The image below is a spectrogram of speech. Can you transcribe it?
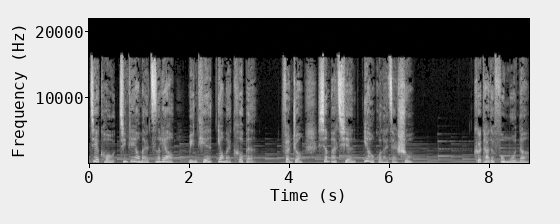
借口今天要买资料，明天要买课本，反正先把钱要过来再说。可他的父母呢？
